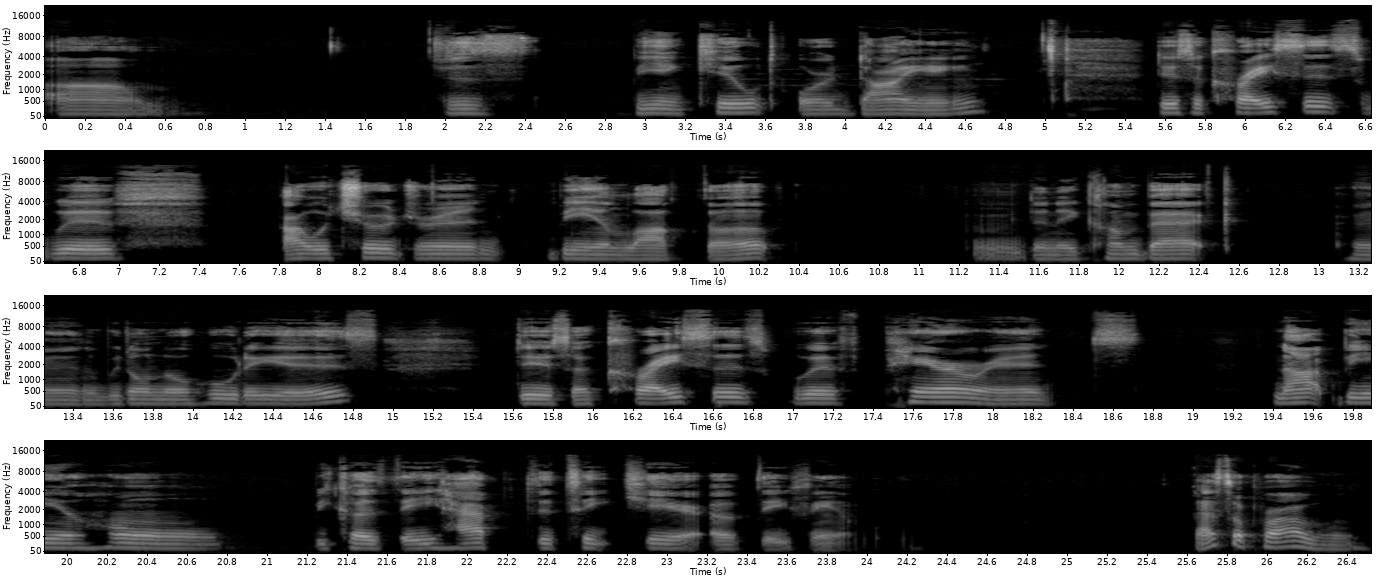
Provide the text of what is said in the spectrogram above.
um, just being killed or dying. There's a crisis with our children being locked up. And then they come back and we don't know who they is. There's a crisis with parents not being home because they have to take care of their family. That's a problem.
